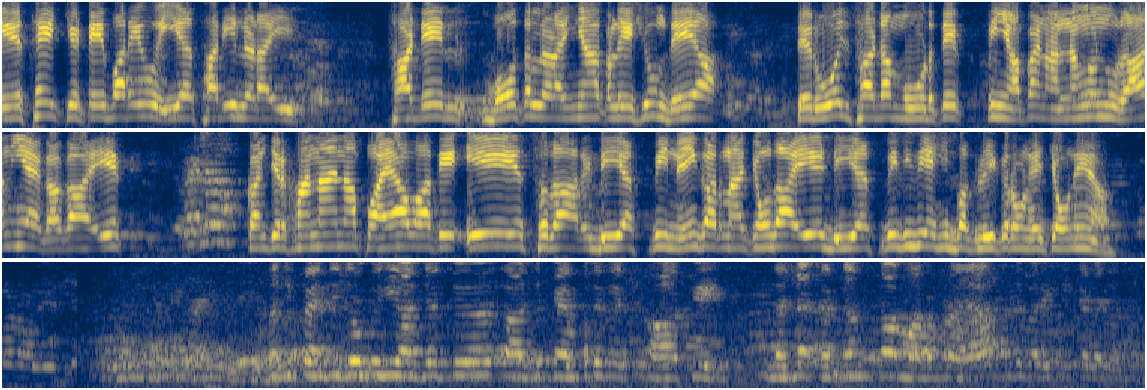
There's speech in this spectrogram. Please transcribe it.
ਇਸੇ ਚਿੱਟੇ ਬਾਰੇ ਹੋਈ ਆ ਸਾਰੀ ਲੜਾਈ। ਸਾਡੇ ਬਹੁਤ ਲੜਾਈਆਂ ਕਲੇਸ਼ ਹੁੰਦੇ ਆ ਤੇ ਰੋਜ਼ ਸਾਡਾ ਮੋੜ ਤੇ ਧੀਆਂ ਭੈਣਾਂ ਲੰਘਣ ਨੂੰ ਰਾਹ ਨਹੀਂ ਹੈਗਾਗਾ ਇਹ ਕੰਜਰਖਾਨਾ ਇਹਨਾਂ ਪਾਇਆ ਵਾ ਤੇ ਇਹ ਸੁਧਾਰ ਡੀਐਸਪੀ ਨਹੀਂ ਕਰਨਾ ਚਾਹੁੰਦਾ ਇਹ ਡੀਐਸਪੀ ਦੀ ਵੀ ਅਸੀਂ ਬਦਲੀ ਕਰਾਉਣੇ ਚਾਹੁੰਦੇ ਆ ਹਾਂਜੀ ਭੈਣ ਜੀ ਜੋ ਤੁਸੀਂ ਅੱਜ ਚ- ਅੱਜ ਕੈਂਪ ਦੇ ਵਿੱਚ ਆ ਕੇ ਨਸ਼ਾ ਛੱਡਣ ਦਾ ਮਨ ਬਣਾਇਆ ਉਹਦੇ ਬਾਰੇ ਕੀ ਕਹਿਣਾ ਚਾਹੁੰਦੇ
